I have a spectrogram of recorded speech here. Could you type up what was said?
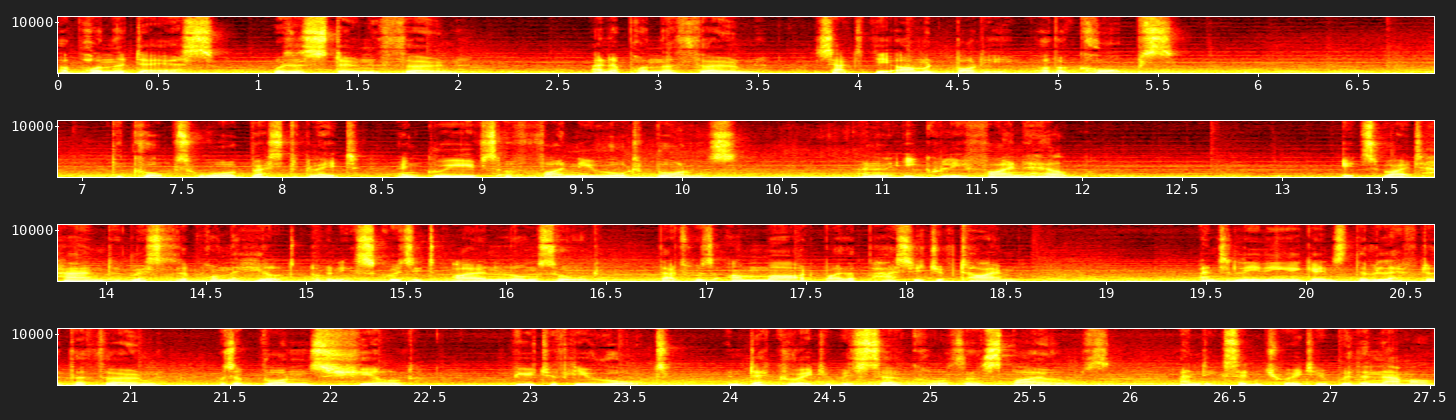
Upon the dais was a stone throne and upon the throne sat the armoured body of a corpse. The corpse wore a breastplate and greaves of finely wrought bronze, and an equally fine helm. Its right hand rested upon the hilt of an exquisite iron longsword that was unmarred by the passage of time, and leaning against the left of the throne was a bronze shield, beautifully wrought and decorated with circles and spirals, and accentuated with enamel.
